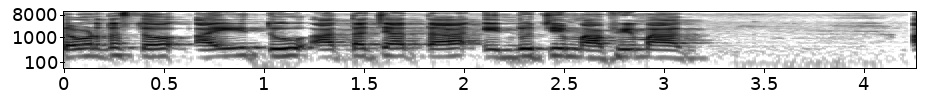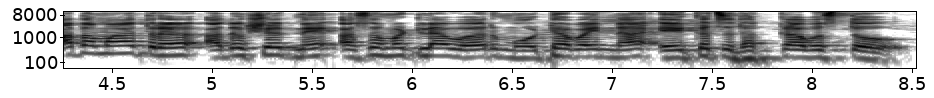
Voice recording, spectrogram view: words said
तो म्हणत असतो आई तू आताच्या आता इंदूची माफी माग. आता मात्र अध्यक्षने असं म्हटल्यावर मोठ्या बाईंना एकच धक्का बसतो.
